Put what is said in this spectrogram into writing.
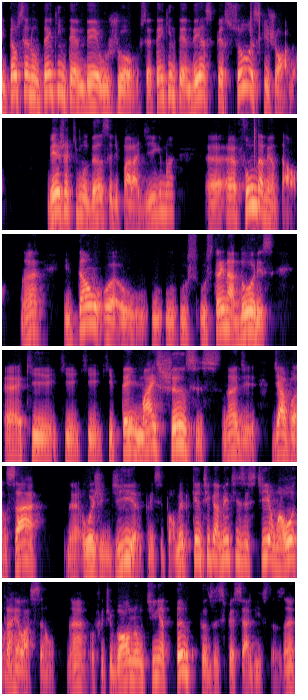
Então você não tem que entender o jogo, você tem que entender as pessoas que jogam. Veja que mudança de paradigma é, é fundamental. Né? Então, o, o, os, os, treinadores é, que, que, que, que, têm mais chances né, de, de avançar, né, hoje em dia, principalmente, porque antigamente existia uma outra relação. Né? O futebol não tinha tantos especialistas. Né?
